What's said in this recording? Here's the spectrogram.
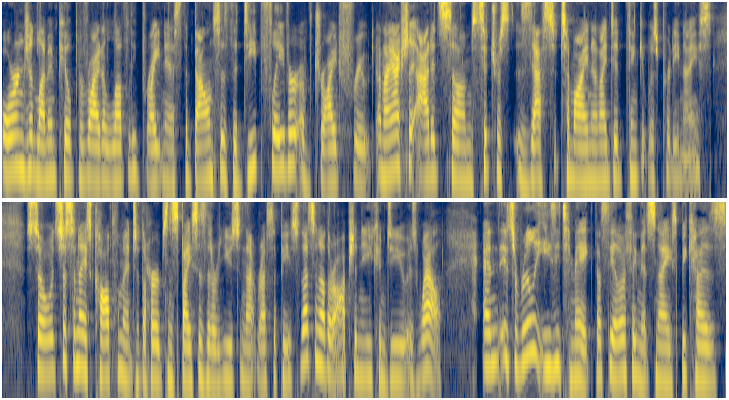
Orange and lemon peel provide a lovely brightness that balances the deep flavor of dried fruit. And I actually added some citrus zest to mine, and I did think it was pretty nice. So it's just a nice complement to the herbs and spices that are used in that recipe. So that's another option that you can do as well. And it's really easy to make. That's the other thing that's nice because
